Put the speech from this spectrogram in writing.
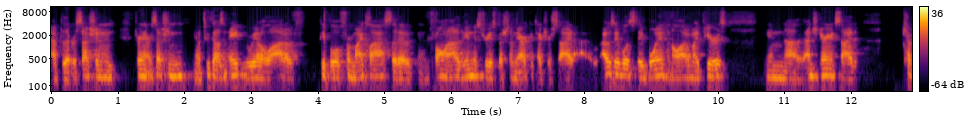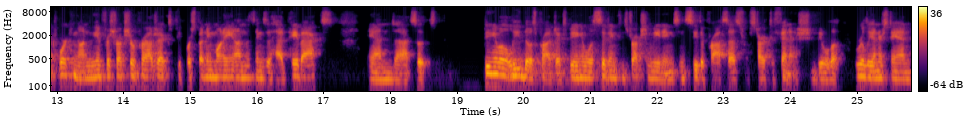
after that recession, during that recession, you know, 2008, we have a lot of people from my class that have fallen out of the industry, especially on the architecture side. I, was able to stay buoyant, and a lot of my peers in uh, the engineering side kept working on the infrastructure projects. People were spending money on the things that had paybacks, and uh, so being able to lead those projects, being able to sit in construction meetings and see the process from start to finish, and be able to really understand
